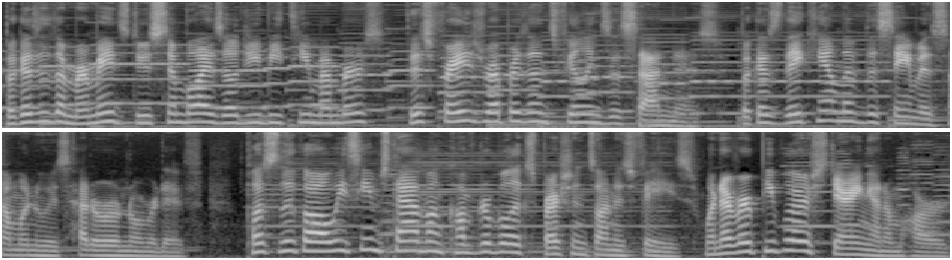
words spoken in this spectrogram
Because if the mermaids do symbolize LGBT members, this phrase represents feelings of sadness, because they can't live the same as someone who is heteronormative. Plus, Luca always seems to have uncomfortable expressions on his face whenever people are staring at him hard.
